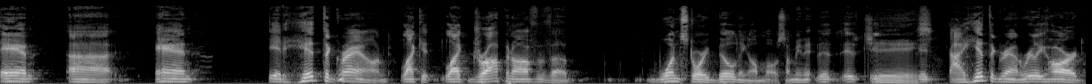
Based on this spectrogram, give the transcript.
and uh, and it hit the ground like it like dropping off of a one story building almost. I mean, it, it, it, I hit the ground really hard.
